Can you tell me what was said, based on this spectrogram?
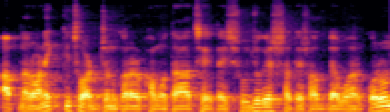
আপনার অনেক কিছু অর্জন করার ক্ষমতা আছে, তাই সুযোগের সাথে সদ্ব্যবহার করুন।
